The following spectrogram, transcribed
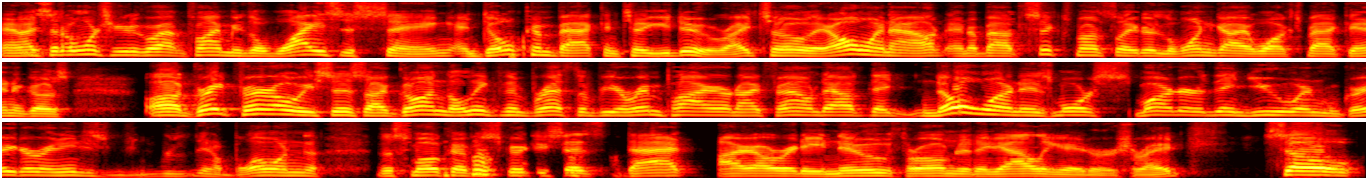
And I said, I want you to go out and find me the wisest saying and don't come back until you do, right? So they all went out. And about six months later, the one guy walks back in and goes, uh, great Pharaoh, he says, I've gone the length and breadth of your empire, and I found out that no one is more smarter than you and greater. And he's, you know, blowing the, smoke up his skirt. He says, That I already knew. Throw him to the alligators, right? So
